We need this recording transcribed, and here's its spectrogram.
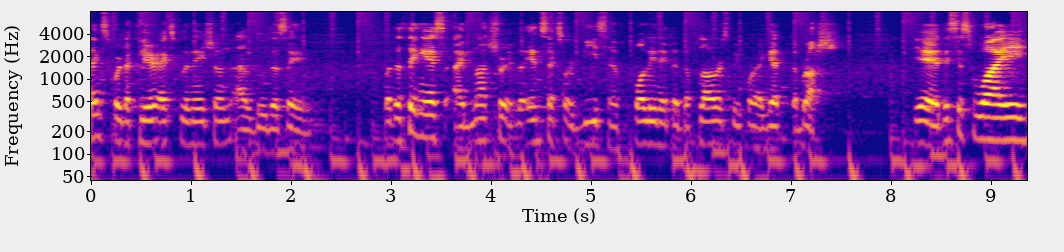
Thanks for the clear explanation. I'll do the same. But the thing is, I'm not sure if the insects or bees have pollinated the flowers before I get the brush. Yeah, this is why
